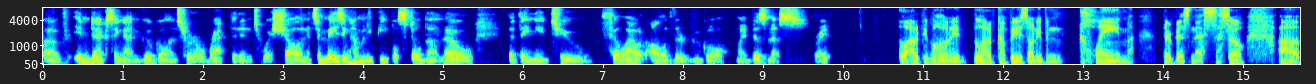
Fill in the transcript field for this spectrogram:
of indexing on google and sort of wrapped it into a shell. And it's amazing how many people still don't know that they need to fill out all of their google my business right? A lot of people don't need, a lot of companies don't even claim their business. So uh,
